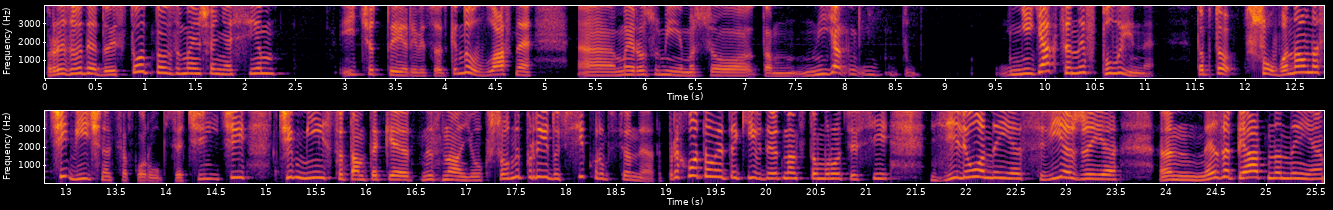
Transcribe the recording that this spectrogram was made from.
призведе до істотного зменшення 7,4%. Ну, власне, е, ми розуміємо, що там ніяк, ніяк це не вплине. Тобто, що вона у нас чи вічна ця корупція, чи, чи, чи місто там таке, не знаю, що не прийдуть всі корупціонери. Приходили такі в 19-му році всі зелені, свіжі, е, незап'ятнані,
